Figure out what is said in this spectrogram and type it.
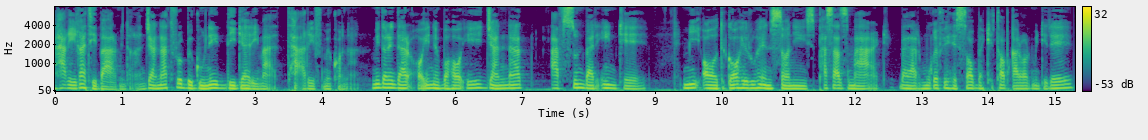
حقیقتی بر میدارن. جنت رو به گونه دیگری تعریف می‌کنن. می‌دانید در آین بهایی جنت افسون بر این که میادگاه روح انسانی است پس از مرگ و در موقف حساب و کتاب قرار می‌گیره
